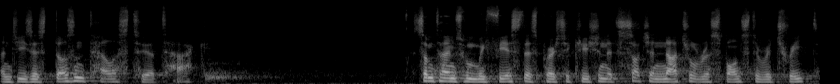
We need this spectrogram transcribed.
and Jesus doesn't tell us to attack. Sometimes when we face this persecution, it's such a natural response to retreat,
